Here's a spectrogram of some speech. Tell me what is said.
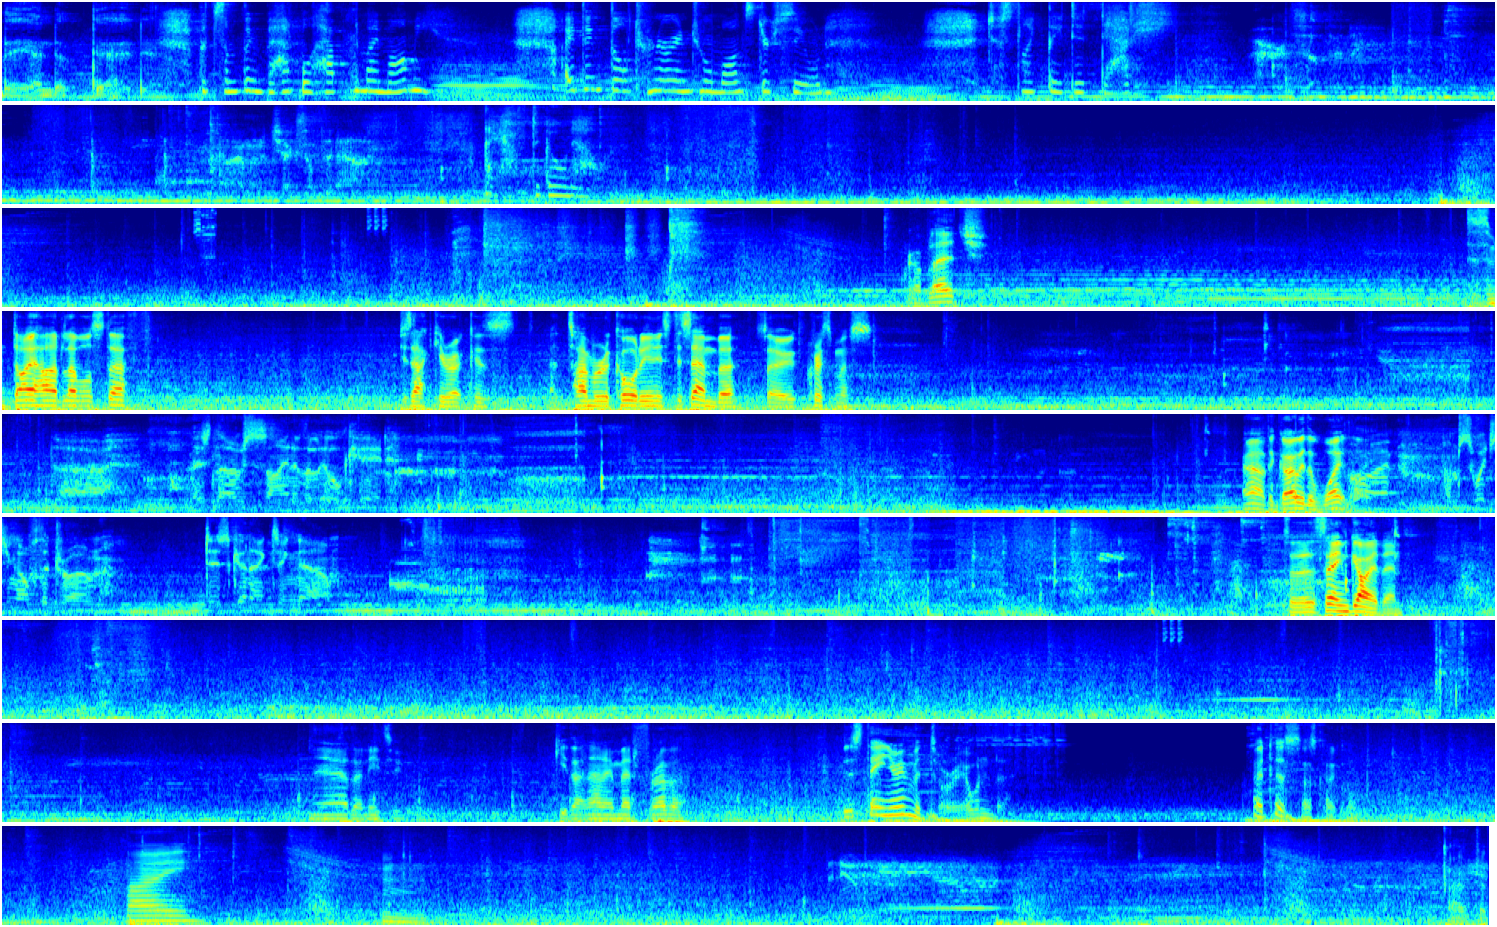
they end up dead. But something bad will happen to my mommy. I think they'll turn her into a monster soon. Just like they did Daddy. Ledge. This is some Die Hard level stuff. Which is accurate because at time of recording it's December, so Christmas. Uh, there's no sign of the little kid. Ah, the guy with the white light. So they're the same guy then. Yeah, I don't need to. Keep that nanomed forever. Does it stay in your inventory? I wonder. Oh, it does. That's kind of cool. I... Hmm.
